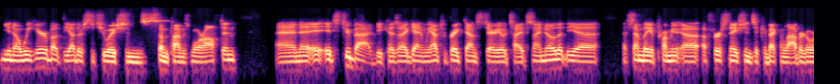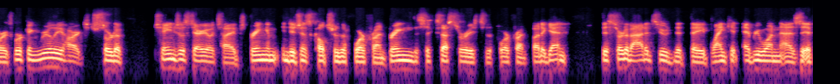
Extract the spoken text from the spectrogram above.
you know we hear about the other situations sometimes more often and it, it's too bad because again we have to break down stereotypes and i know that the uh, assembly of, Premier, uh, of first nations in quebec and labrador is working really hard to sort of change those stereotypes bring indigenous culture to the forefront bring the success stories to the forefront but again this sort of attitude that they blanket everyone as if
